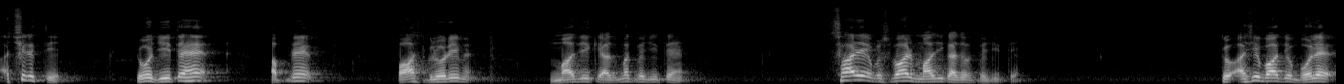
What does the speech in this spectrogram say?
اچھی لگتی ہے کہ وہ جیتے ہیں اپنے پاسٹ گلوری میں، ماضی کی عظمت میں جیتے ہیں۔ سارے مسلمان ماضی کی عظمت میں جیتے ہیں۔ تو ایسی بات جو بولے،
